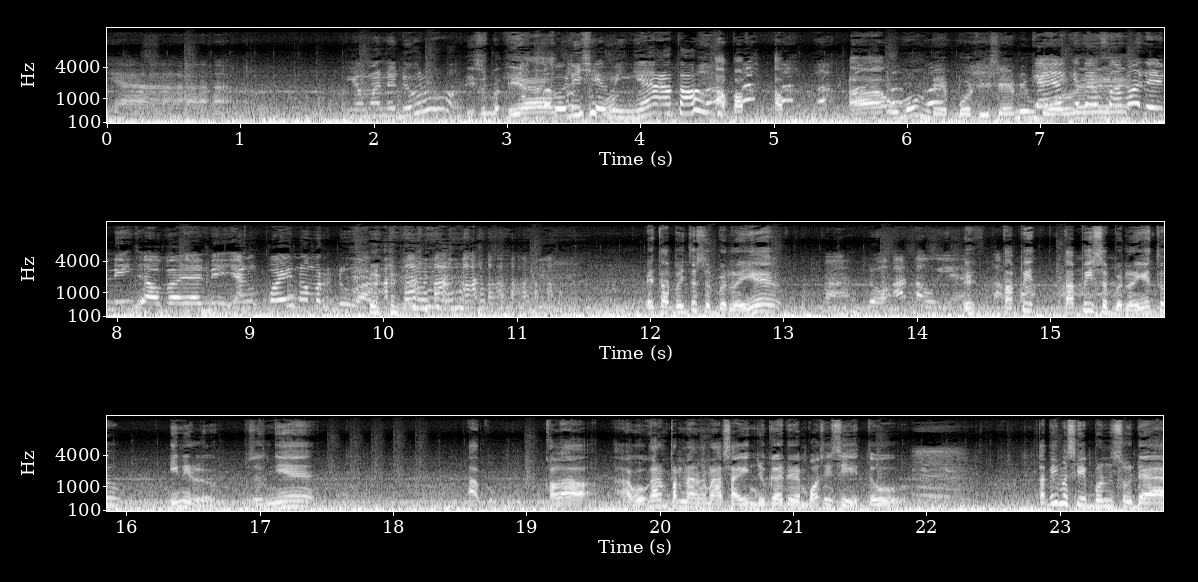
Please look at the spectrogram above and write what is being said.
ya Yang mana dulu? Ya Body shamingnya atau? apa ap- ah, umum deh body shaming kayaknya boleh. kita sama deh nih jawabannya nih. Yang poin nomor dua. Eh tapi itu sebenarnya Nah, doa tahu ya eh, tapi tapi sebenarnya tuh ini loh maksudnya aku kalau aku kan pernah ngerasain juga dalam posisi itu hmm. tapi meskipun sudah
